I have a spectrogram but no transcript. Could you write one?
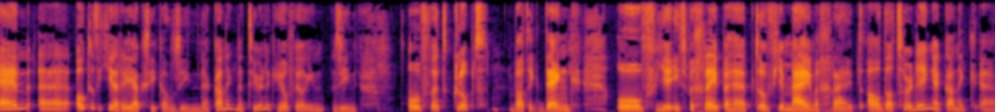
En uh, ook dat ik je reactie kan zien. Daar kan ik natuurlijk heel veel in zien. Of het klopt wat ik denk. Of je iets begrepen hebt. Of je mij begrijpt. Al dat soort dingen kan ik uh,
